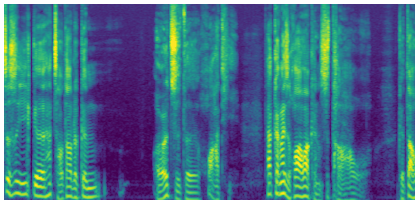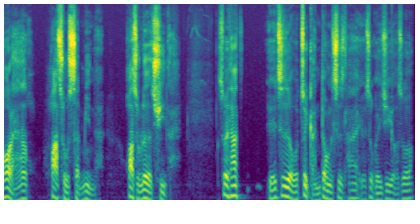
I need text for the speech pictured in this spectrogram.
这是一个他找到了跟儿子的话题。他刚开始画画可能是讨好我，可到后来他画出生命来，画出乐趣来。所以他有一次我最感动的是，他有一次回去我说。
